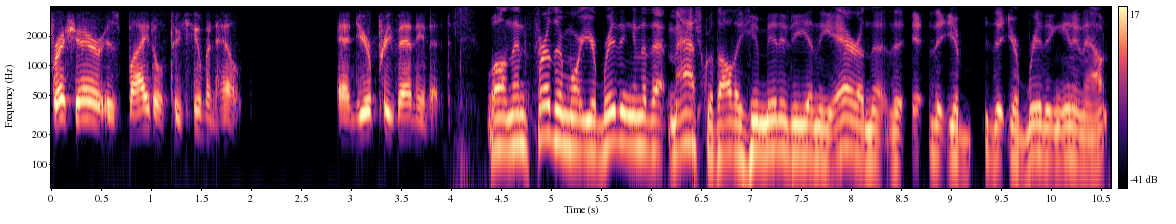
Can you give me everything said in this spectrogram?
Fresh air is vital to human health and you're preventing it. Well, and then furthermore, you're breathing into that mask with all the humidity in the air and the, the, that you that you're breathing in and out.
